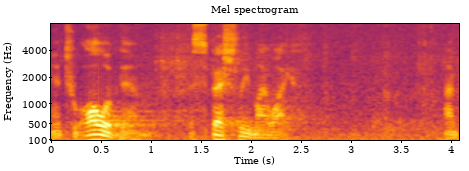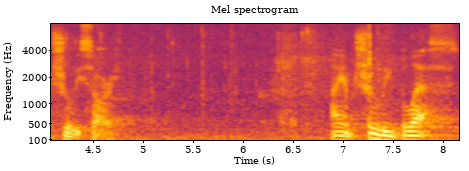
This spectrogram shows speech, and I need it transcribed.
And to all of them, especially my wife, I'm truly sorry. I am truly blessed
